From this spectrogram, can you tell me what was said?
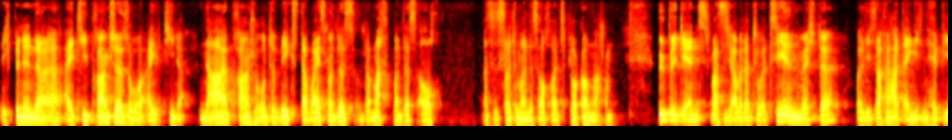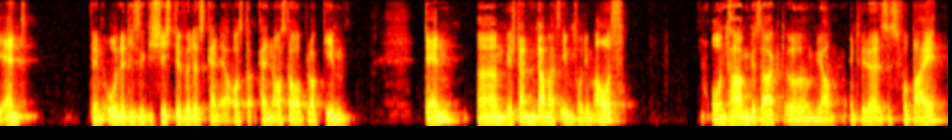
Ich bin in der IT-Branche, so IT-nahe Branche unterwegs, da weiß man das und da macht man das auch. Also sollte man das auch als Blogger machen. Übrigens, was ich aber dazu erzählen möchte, weil die Sache hat eigentlich ein Happy End. Denn ohne diese Geschichte würde es keinen Ausdauerblog geben. Denn ähm, wir standen damals eben vor dem Aus und haben gesagt, ähm, ja, entweder ist es vorbei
